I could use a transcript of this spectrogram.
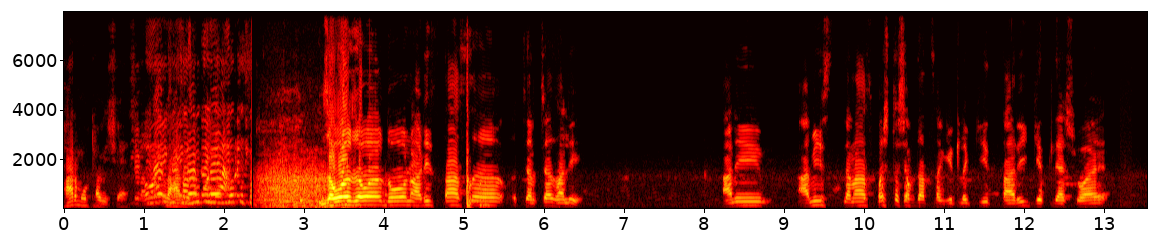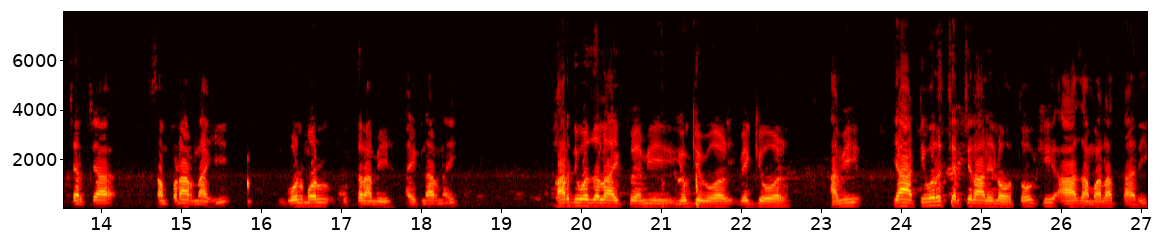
फार मोठा विषय आहे. लहान जवळजवळ दोन अडीच तास चर्चा झाली. आणि आम्ही त्यांना स्पष्ट शब्दात सांगितलं की तारीख घेतल्याशिवाय चर्चा संपणार नाही. गोलमोल उत्तर आम्ही ऐकणार नाही. फार दिवस झाला ऐकतोय आम्ही योग्य वेळ वेग्य वळ. आम्ही या अटीवरच चर्चेला आलेलो होतो की आज आम्हाला तारीख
